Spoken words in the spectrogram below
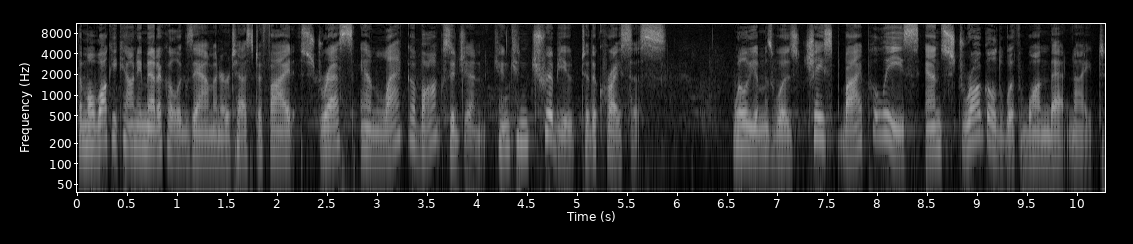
The Milwaukee County Medical Examiner testified stress and lack of oxygen can contribute to the crisis. Williams was chased by police and struggled with one that night.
